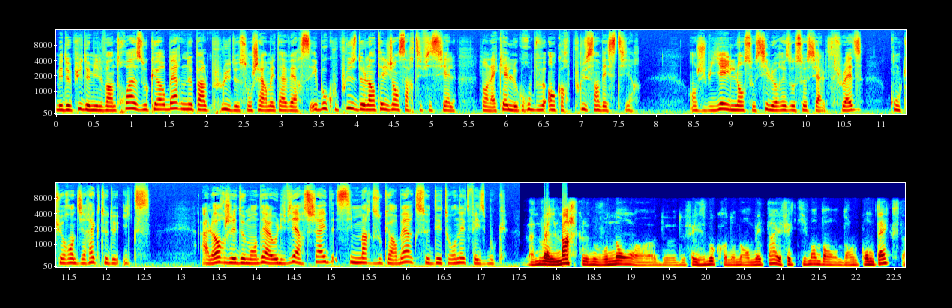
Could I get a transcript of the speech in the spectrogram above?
Mais depuis 2023, Zuckerberg ne parle plus de son cher métaverse et beaucoup plus de l'intelligence artificielle, dans laquelle le groupe veut encore plus investir. En juillet, il lance aussi le réseau social Threads, concurrent direct de X. Alors j'ai demandé à Olivier Herscheid si Mark Zuckerberg se détournait de Facebook. La nouvelle marque, le nouveau nom euh, de, Facebook renommé en Meta, effectivement, dans, le contexte,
